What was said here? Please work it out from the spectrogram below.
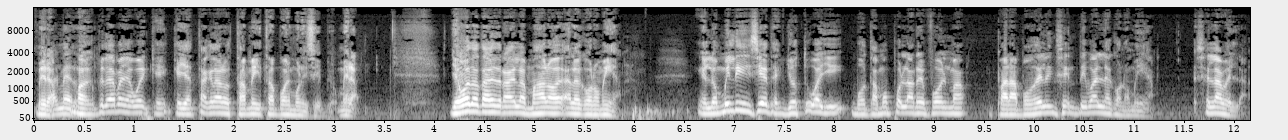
Mira, el hospital de Mayagüez, que, que, ya está claro, está está por el municipio. Mira, yo voy a tratar de traer las manos a la economía. En el 2017 yo estuve allí, votamos por la reforma para poder incentivar la economía. Esa es la verdad.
